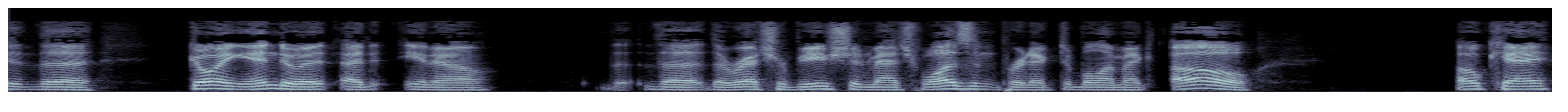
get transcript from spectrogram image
the going into it, I, you know, the, the the retribution match wasn't predictable. I'm like, oh, okay,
